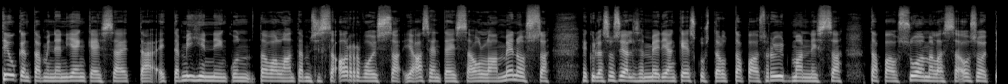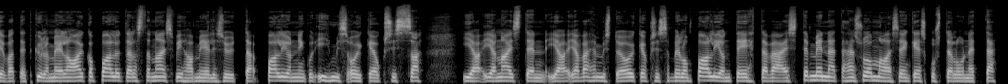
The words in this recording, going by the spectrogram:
tiukentaminen Jenkeissä, että, että mihin niin kuin tavallaan tämmöisissä arvoissa ja asenteissa ollaan menossa. Ja kyllä sosiaalisen median keskustelut tapaus Rydmannissa, tapaus Suomelassa osoittivat, että kyllä meillä on aika paljon tällaista naisvihamielisyyttä, paljon niin kuin ihmisoikeuksissa ja, ja naisten ja, ja vähemmistöjen oikeuksissa. Meillä on paljon tehtävää ja sitten mennään tähän suomalaiseen keskusteluun, että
